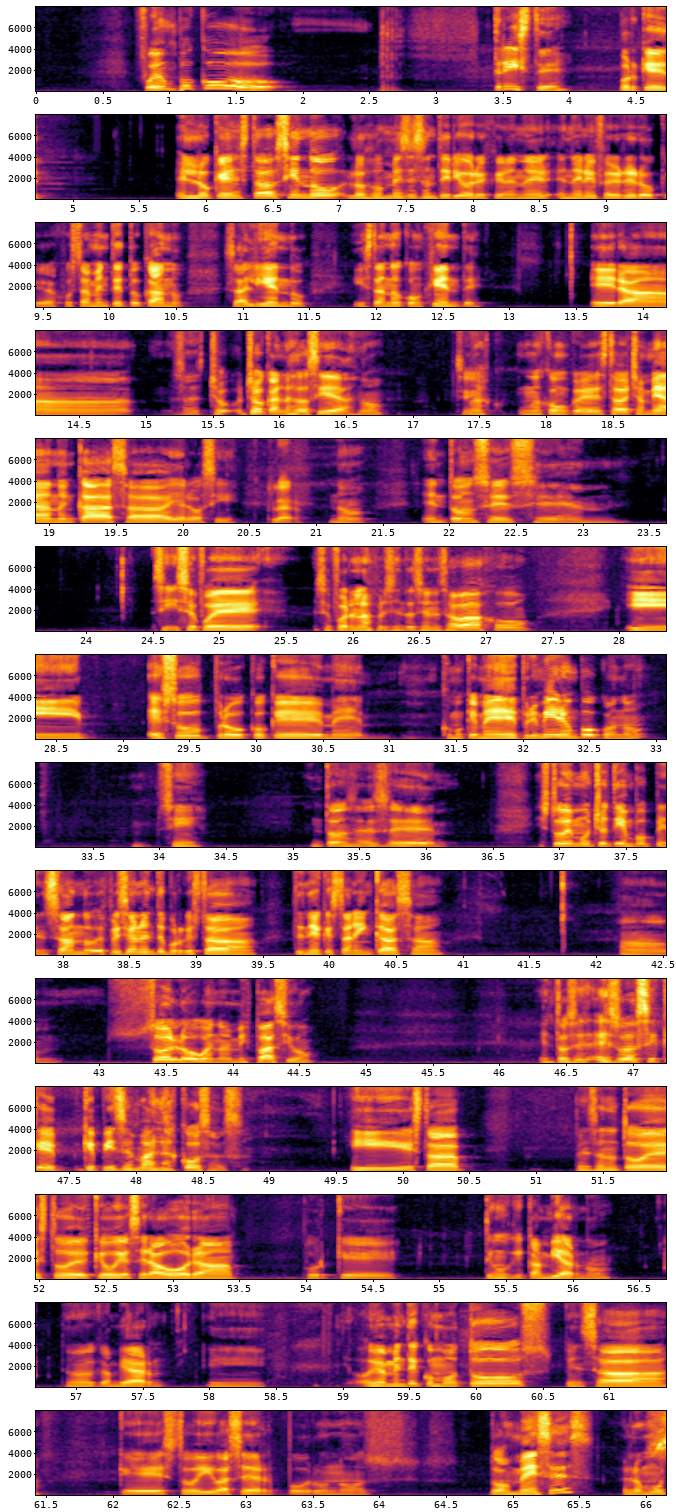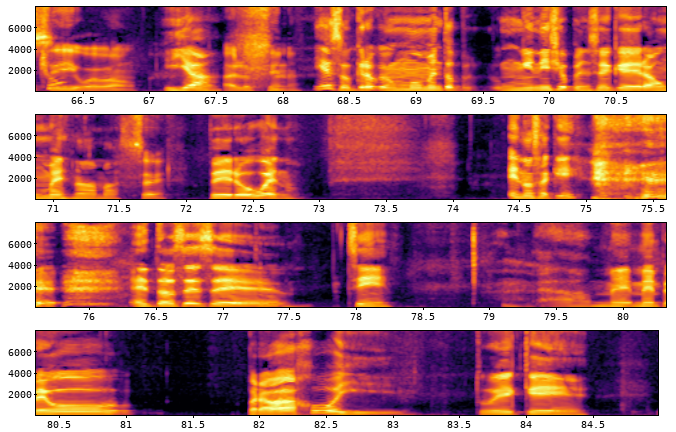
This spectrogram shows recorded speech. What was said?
fue un poco triste porque en lo que estaba haciendo los dos meses anteriores, que eran enero, y febrero, que era justamente tocando, saliendo y estando con gente, era... o sea, cho- chocan las dos ideas, ¿no? Sí, No, es, no es como que estaba chambeando en casa y algo así. claro. No. Entonces, em, sí, se fue, se fueron las presentaciones abajo y eso provocó que me, como que me deprimiera un poco, ¿no? Sí. Entonces, eh, estuve mucho tiempo pensando, especialmente porque estaba, tenía que estar en casa, am, solo, bueno, en mi espacio. Entonces, eso hace que, que pienses más las cosas. Y estaba pensando todo esto de qué voy a hacer ahora, porque tengo que cambiar, ¿no? Tengo que cambiar. Y obviamente como todos pensaba que esto iba a ser por unos dos meses, a lo mucho, Sí, huevón. y ya. Alucina. Y eso, creo que en un momento, un inicio pensé que era un mes nada más. Sí. Pero bueno, enos aquí. Entonces, eh, sí, Ah, me, me pegó para abajo y tuve que,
